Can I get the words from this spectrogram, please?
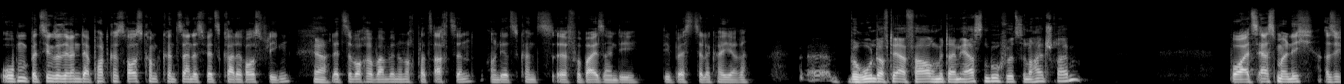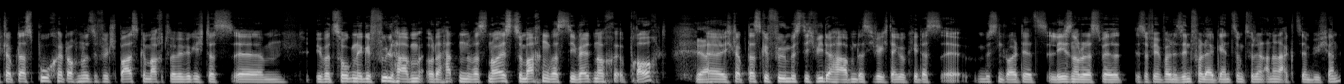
oben, beziehungsweise wenn der Podcast rauskommt, könnte es sein, dass wir jetzt gerade rausfliegen. Ja. Letzte Woche waren wir nur noch Platz 18 und jetzt könnte es äh, vorbei sein, die, die Bestseller-Karriere. Äh, beruhend auf der Erfahrung mit deinem ersten Buch, würdest du noch eins schreiben? Boah, jetzt erstmal nicht. Also ich glaube, das Buch hat auch nur so viel Spaß gemacht, weil wir wirklich das ähm, überzogene Gefühl haben oder hatten, was Neues zu machen, was die Welt noch äh, braucht. Ja. Äh, ich glaube, das Gefühl müsste ich wieder haben, dass ich wirklich denke, okay, das äh, müssen Leute jetzt lesen oder das wär, ist auf jeden Fall eine sinnvolle Ergänzung zu den anderen Aktienbüchern.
